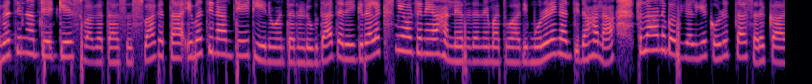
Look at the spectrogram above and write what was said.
ಇವತ್ತಿನ ಅಪ್ಡೇಟ್ಗೆ ಸ್ವಾಗತ. ಸುಸ್ವಾಗತ. ಇವತ್ತಿನ ಅಪ್ಡೇಟ್ ಏನು ಅಂತ ನೋಡುವುದಾದರೆ ಗೃಹಲಕ್ಷ್ಮಿ ಯೋಜನೆಯ ಹನ್ನೆರಡನೇ ಮತ್ತು ಹದಿಮೂರನೇ ಕಂತಿನ ಹಣ ಫಲಾನುಭವಿಗಳಿಗೆ ಕೊಡುತ್ತಾ ಸರ್ಕಾರ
